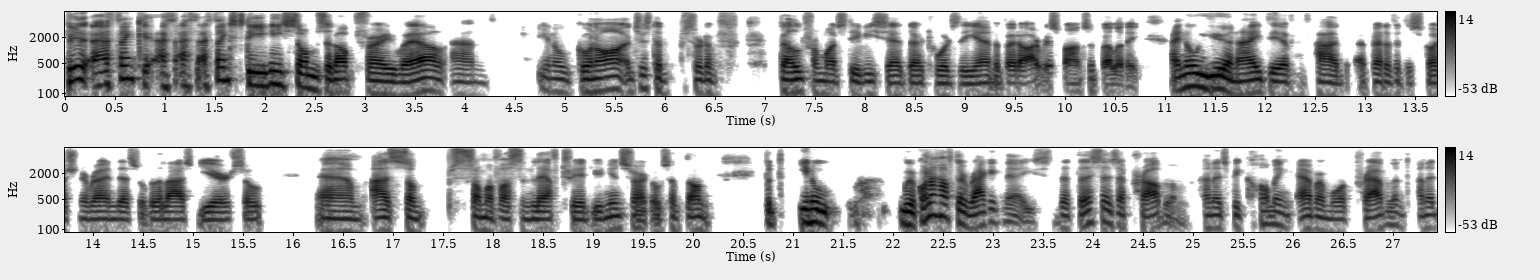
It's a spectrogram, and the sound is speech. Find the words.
be, I think I, I, think Stevie sums it up very well, and you know, going on just to sort of build from what Stevie said there towards the end about our responsibility. I know you and I, Dave, have had a bit of a discussion around this over the last year, so um, as some some of us in left trade union circles have done. But you know, we're going to have to recognise that this is a problem, and it's becoming ever more prevalent. And it,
